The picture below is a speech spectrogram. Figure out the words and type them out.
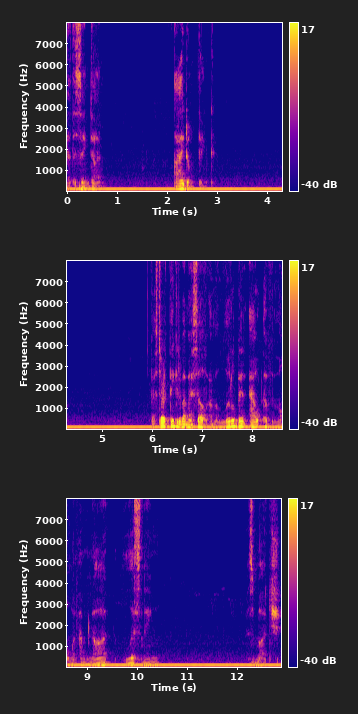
at the same time. I don't think. If I start thinking about myself, I'm a little bit out of the moment. I'm not listening as much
